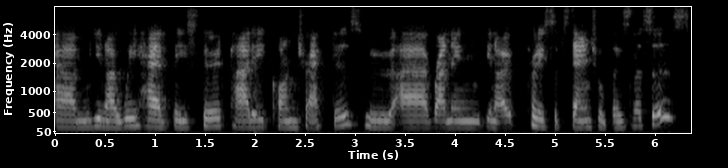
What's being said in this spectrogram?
um, you know, we have these third party contractors who are running, you know, pretty substantial businesses.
